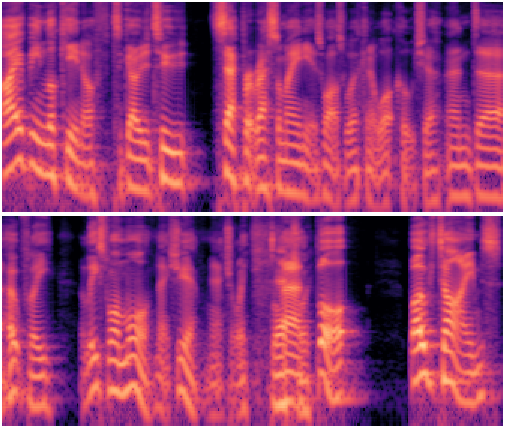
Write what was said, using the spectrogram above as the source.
I have been lucky enough to go to two separate WrestleManias whilst working at What Culture, and uh, hopefully at least one more next year. Actually, Actually. Uh, but both times,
